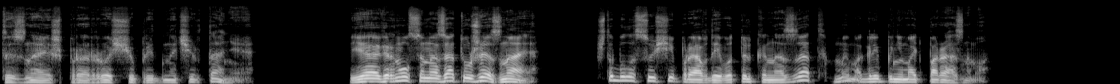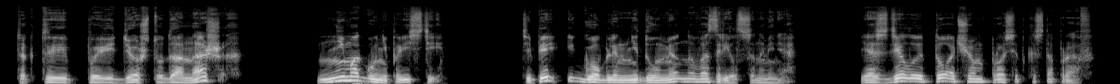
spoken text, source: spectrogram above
ты знаешь про рощу предначертания? Я вернулся назад уже зная, что было сущей правдой, вот только назад мы могли понимать по-разному. Так ты поведешь туда наших? Не могу не повести. Теперь и гоблин недоуменно возрился на меня. Я сделаю то, о чем просит Костоправ.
